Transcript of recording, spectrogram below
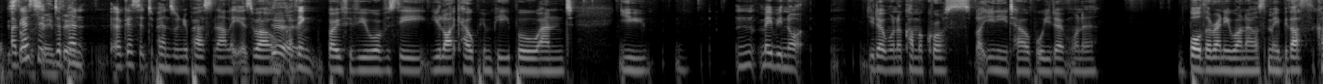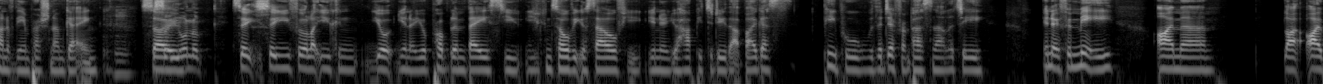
It's I guess it same depend. I guess it depends on your personality as well. Yeah. I think both of you obviously you like helping people, and you maybe not. You don't want to come across like you need help, or you don't want to bother anyone else. Maybe that's the kind of the impression I'm getting. Mm-hmm. So, So, you want to. so so you feel like you can you're you know you're problem based. You you can solve it yourself. You you know you're happy to do that. But I guess people with a different personality, you know, for me, I'm a like I.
